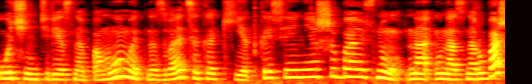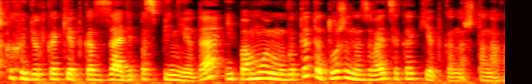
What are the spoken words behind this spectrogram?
очень интересная, по-моему, это называется кокетка, если я не ошибаюсь. Ну, на, у нас на рубашках идет кокетка сзади по спине, да, и, по-моему, вот это тоже называется кокетка на штанах.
